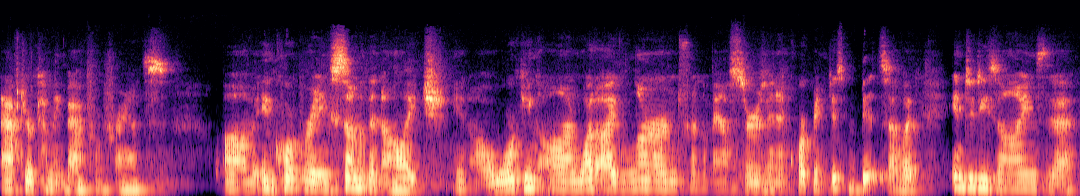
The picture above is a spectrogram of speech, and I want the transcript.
after coming back from France, um, incorporating some of the knowledge, you know, working on what I learned from the masters and incorporating just bits of it into designs that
